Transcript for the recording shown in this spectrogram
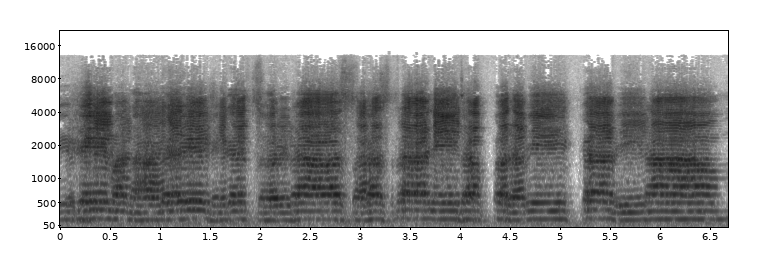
ऋषेमनायरिषिगत्स्वर्गाः सहस्रनीधः पदवी कवीनाम्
